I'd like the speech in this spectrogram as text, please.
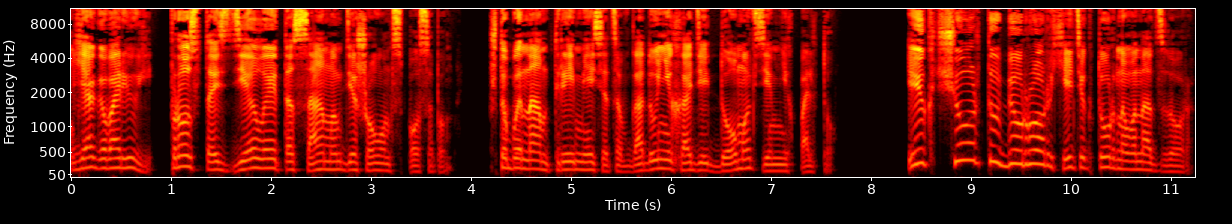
Я говорю ей, просто сделай это самым дешевым способом, чтобы нам три месяца в году не ходить дома в зимних пальто. И к черту бюро архитектурного надзора.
